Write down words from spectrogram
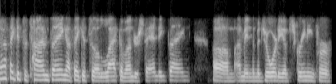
I think it's a time thing. I think it's a lack of understanding thing. Um, I mean, the majority of screening for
